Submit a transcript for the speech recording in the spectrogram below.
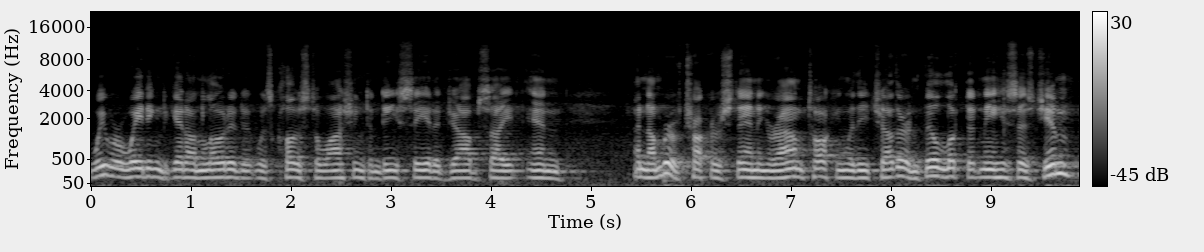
we were waiting to get unloaded. It was close to Washington, D.C., at a job site, and a number of truckers standing around talking with each other. And Bill looked at me. He says, Jim,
